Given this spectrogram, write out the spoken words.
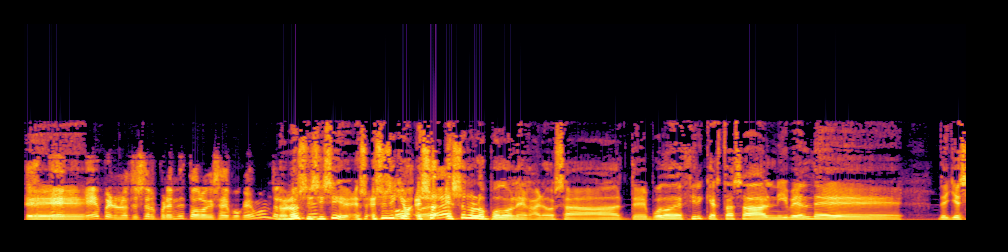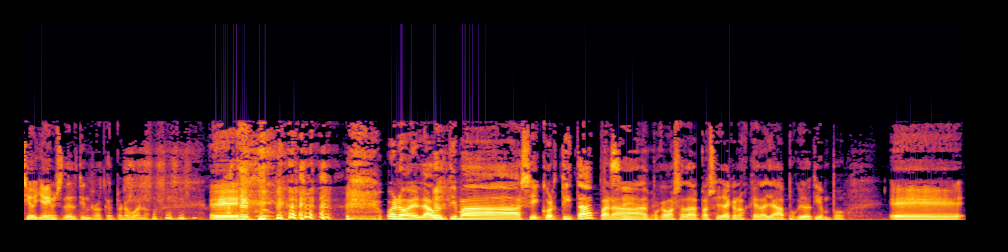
Eh, Eh, eh, pero no te sorprende todo lo que sea de Pokémon. ¿De no, no, sí, sí, sí. Eso, eso sí que, Ojo, eso, ¿eh? eso no lo puedo negar. O sea, te puedo decir que estás al nivel de, de Jesse o James del Team Rocket, pero bueno. Eh, bueno, en la última, así cortita, para, Sí, porque vamos a dar paso ya, que nos queda ya poquito tiempo. Eh,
